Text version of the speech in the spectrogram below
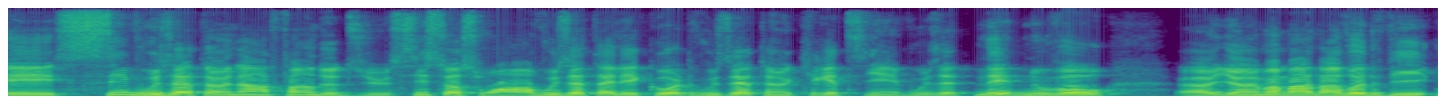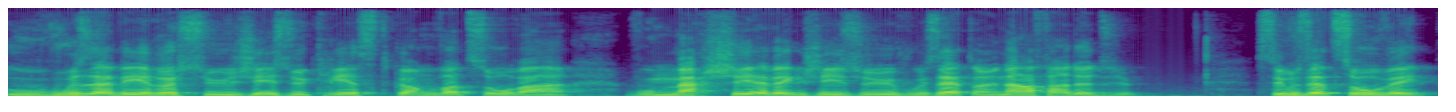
et si vous êtes un enfant de Dieu, si ce soir vous êtes à l'écoute, vous êtes un chrétien, vous êtes né de nouveau, euh, il y a un moment dans votre vie où vous avez reçu Jésus-Christ comme votre sauveur, vous marchez avec Jésus, vous êtes un enfant de Dieu. Si vous êtes sauvé,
